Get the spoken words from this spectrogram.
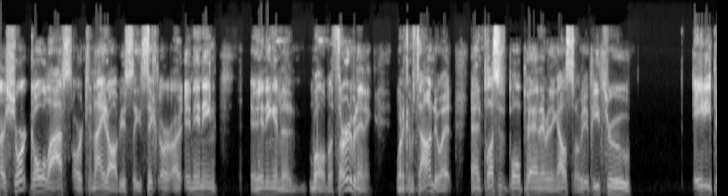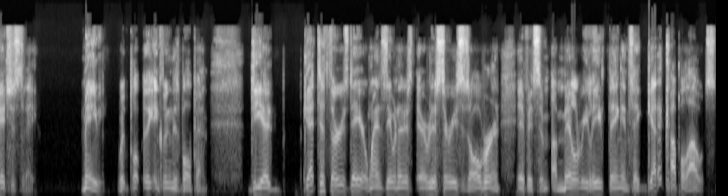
a short goal last or tonight, obviously six or, or an inning an inning in a well, a third of an inning when it comes down to it, and plus his bullpen and everything else. So if he threw 80 pitches today, maybe with including his bullpen, do you get to Thursday or Wednesday when every series is over, and if it's a, a middle relief thing, and say get a couple outs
